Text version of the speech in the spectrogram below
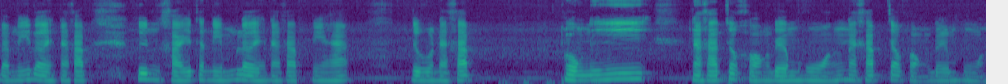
แบบนี้เลยนะครับ ขึ้นไขสนิมเลยนะครับนี่ฮะดูนะครับองค์นี้ นะครับ เจ้าของเดิมห่วงนะครับ เจ้าของเดิมห่วง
